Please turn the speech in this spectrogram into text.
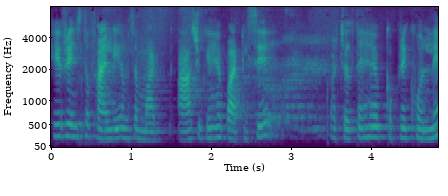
हे फ्रेंड्स तो फाइनली हम सब आ चुके हैं पार्टी से और चलते हैं अब कपड़े खोलने।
